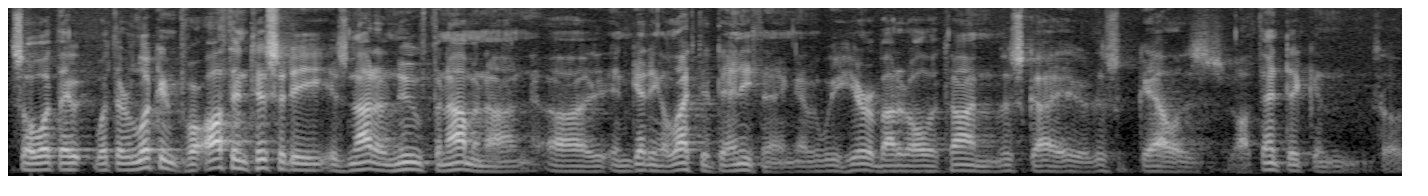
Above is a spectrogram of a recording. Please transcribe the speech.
So what, they, what they're looking for, authenticity is not a new phenomenon uh, in getting elected to anything. I mean, we hear about it all the time. This guy or this gal is authentic, and so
